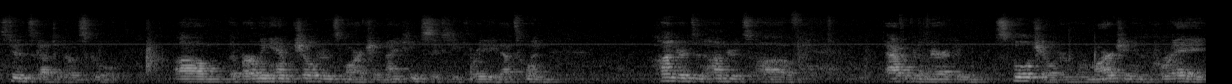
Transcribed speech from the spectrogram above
students got to go to school. Um, The Birmingham Children's March in 1963, that's when hundreds and hundreds of African-American school children were marching in the parade,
